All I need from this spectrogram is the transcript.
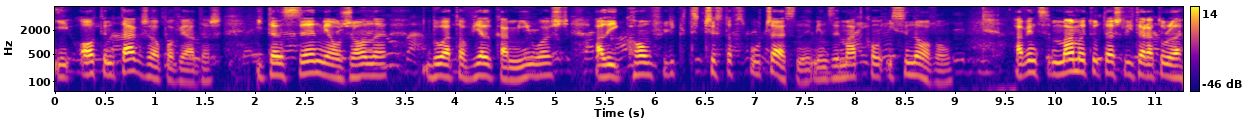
i o tym także opowiadasz. I ten syn miał żonę, była to wielka miłość, ale i konflikt czysto współczesny między matką i synową. A więc mamy tu też literaturę,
